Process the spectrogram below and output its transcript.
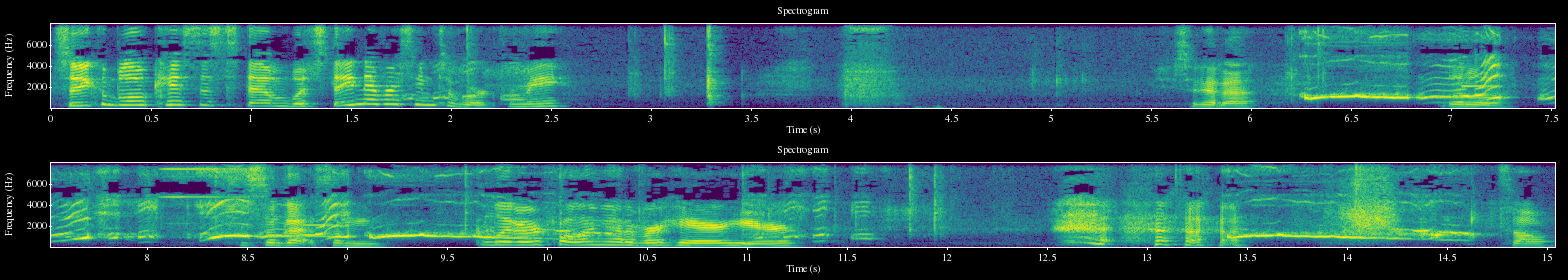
So you can blow kisses to them, which they never seem to work for me. She's got a little, she's still got some glitter falling out of her hair here. so,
